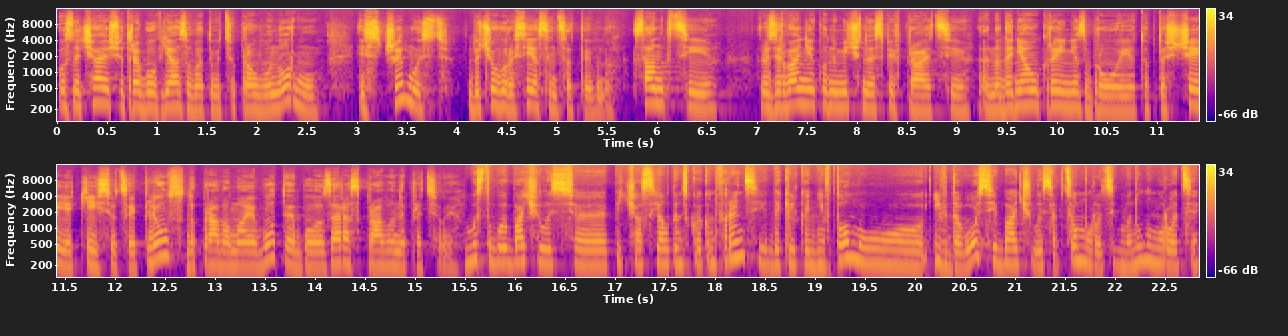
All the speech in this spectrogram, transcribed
означає, що треба ув'язувати цю правову норму із чимось, до чого Росія сенситивна: санкції. Розірвання економічної співпраці, надання Україні зброї, тобто ще якийсь оцей плюс до права має бути, бо зараз право не працює. Ми з тобою бачились е, під час Ялтинської конференції декілька днів тому, і в Давосі бачилися в цьому році, в минулому році.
